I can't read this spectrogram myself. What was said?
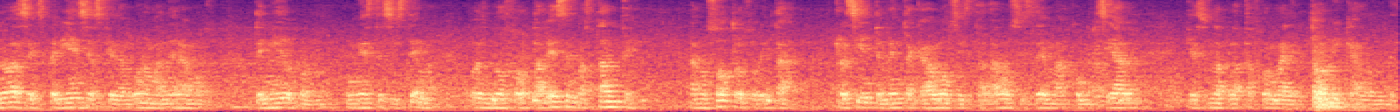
nuevas experiencias que de alguna manera hemos tenido con, este sistema, pues nos fortalecen bastante a nosotros. Ahorita recientemente acabamos de instalar un sistema comercial que es una plataforma electrónica donde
